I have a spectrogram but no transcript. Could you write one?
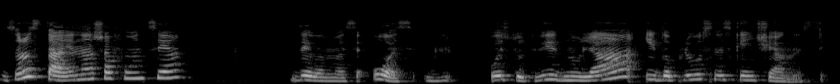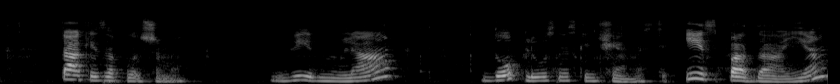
Зростає наша функція. Дивимося, ось ось тут від нуля і до плюс нескінченності. Так і запишемо. Від нуля до плюс нескінченності. І спадає.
